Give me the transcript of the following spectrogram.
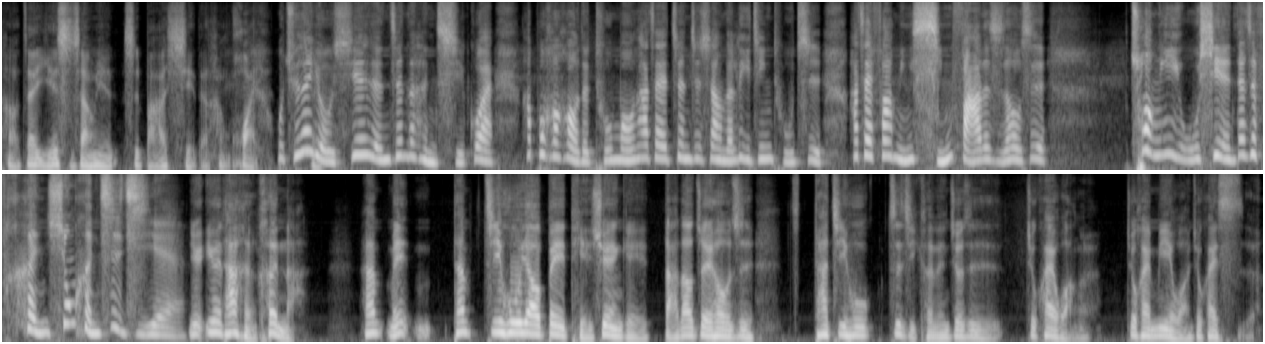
好在野史上面是把他写得很坏。我觉得有些人真的很奇怪，他不好好的图谋，他在政治上的励精图治，他在发明刑罚的时候是创意无限，但是很凶狠至极耶。因为因为他很恨呐、啊，他没他几乎要被铁铉给打到最后是。他几乎自己可能就是就快亡了，就快灭亡，就快死了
